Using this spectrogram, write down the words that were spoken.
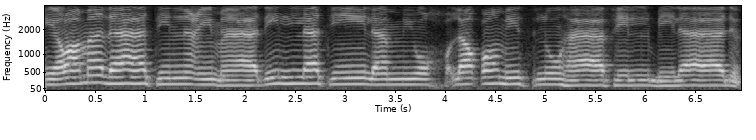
إرم ذات العماد التي لم يخلق مثلها في البلاد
